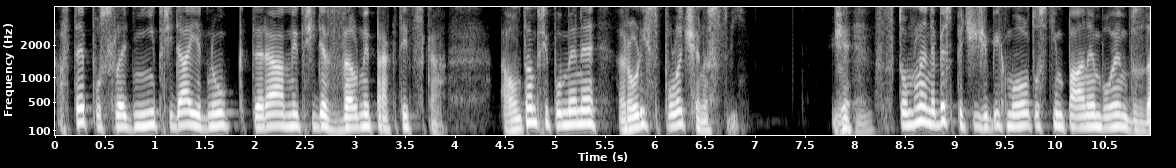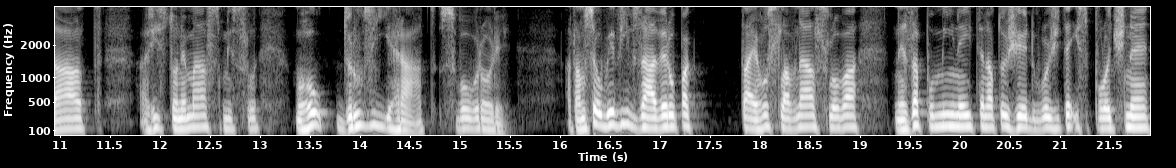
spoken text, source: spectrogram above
a v té poslední přidá jednu, která mi přijde velmi praktická. A on tam připomene roli společenství. Že mm-hmm. v tomhle nebezpečí, že bych mohl to s tím pánem Bohem vzdát a říct, to nemá smysl, mohou druzí hrát svou roli. A tam se objeví v závěru pak ta jeho slavná slova, nezapomínejte na to, že je důležité i společné,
